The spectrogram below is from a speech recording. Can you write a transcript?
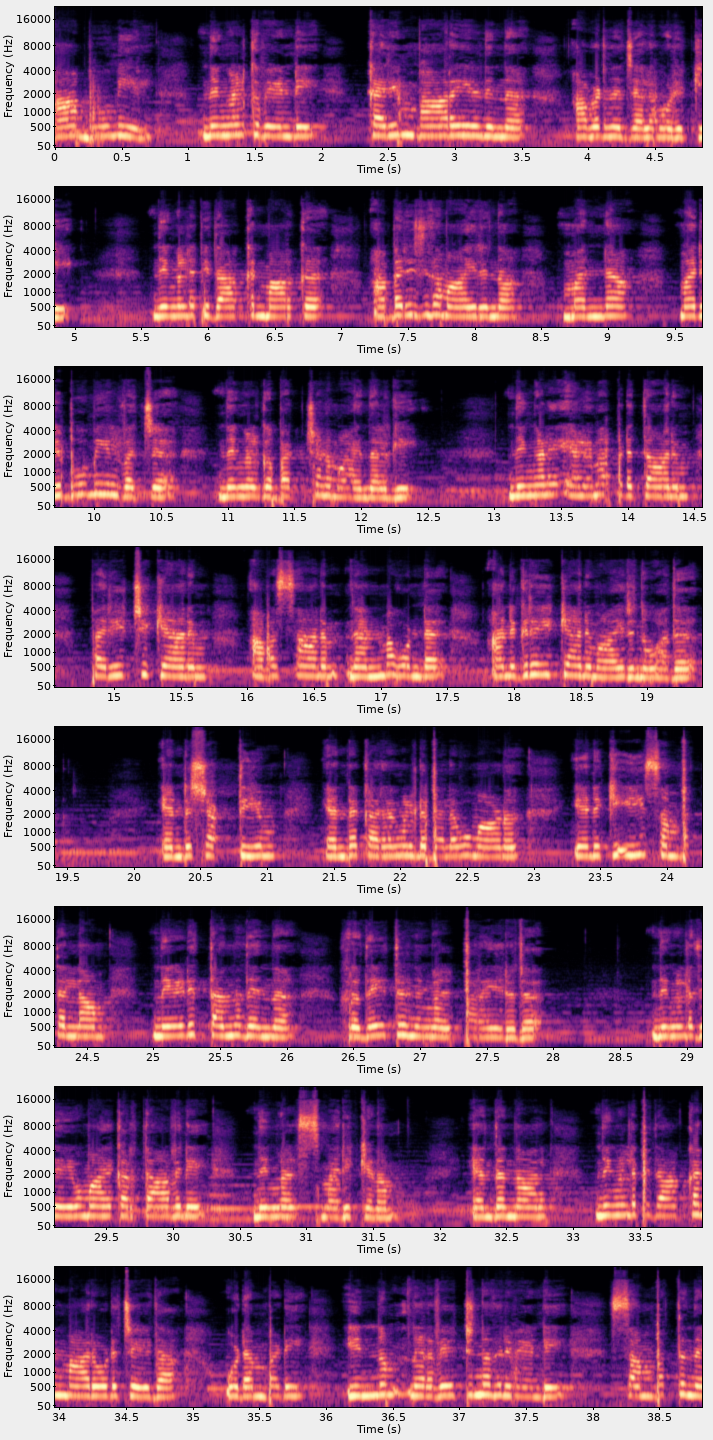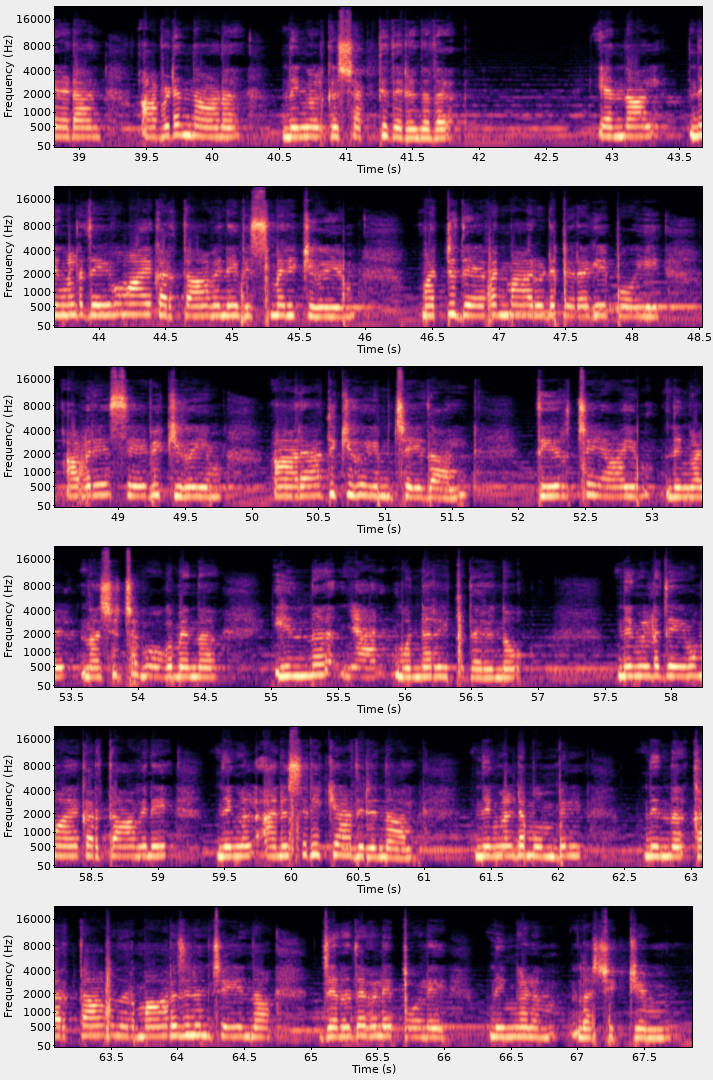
ആ ഭൂമിയിൽ നിങ്ങൾക്ക് വേണ്ടി കരിമ്പാറയിൽ നിന്ന് അവിടുന്ന് ജലമൊഴുക്കി. നിങ്ങളുടെ പിതാക്കന്മാർക്ക് അപരിചിതമായിരുന്ന മന്ന മരുഭൂമിയിൽ വച്ച് നിങ്ങൾക്ക് ഭക്ഷണമായി നൽകി. നിങ്ങളെ എളിമപ്പെടുത്താനും പരീക്ഷിക്കാനും അവസാനം നന്മ കൊണ്ട് അനുഗ്രഹിക്കാനുമായിരുന്നു അത്. എന്റെ ശക്തിയും എന്റെ കരങ്ങളുടെ ബലവുമാണ് എനിക്ക് ഈ സമ്പത്തെല്ലാം നേടിത്തന്നതെന്ന് ഹൃദയത്തിൽ നിങ്ങൾ പറയരുത്. നിങ്ങളുടെ ദൈവമായ കർത്താവിനെ നിങ്ങൾ സ്മരിക്കണം. എന്തെന്നാൽ നിങ്ങളുടെ പിതാക്കന്മാരോട് ചെയ്ത ഉടമ്പടി ഇന്നും നിറവേറ്റുന്നതിനു വേണ്ടി സമ്പത്ത് നേടാൻ അവിടെ നിന്നാണ് നിങ്ങൾക്ക് ശക്തി തരുന്നത്. എന്നാൽ നിങ്ങളുടെ ദൈവമായ കർത്താവിനെ വിസ്മരിക്കുകയും മറ്റു ദേവന്മാരുടെ പിറകെ പോയി അവരെ സേവിക്കുകയും ആരാധിക്കുകയും ചെയ്താൽ തീർച്ചയായും നിങ്ങൾ നശിച്ചു പോകുമെന്ന് ഇന്ന് ഞാൻ മുന്നറിയിപ്പ് തരുന്നു. നിങ്ങളുടെ ദൈവമായ കർത്താവിനെ നിങ്ങൾ അനുസരിക്കാതിരുന്നാൽ നിങ്ങളുടെ മുമ്പിൽ നിന്ന് കർത്താവ് നിർമാർജനം ചെയ്യുന്ന ജനതകളെ പോലെ നിങ്ങളും നശിക്കും.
